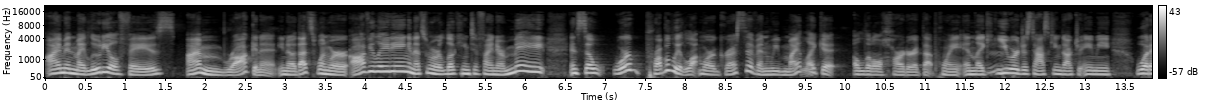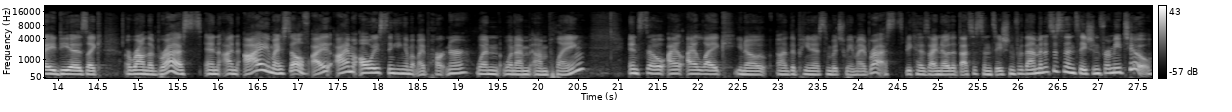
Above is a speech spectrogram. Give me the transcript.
I'm in my luteal phase, I'm rocking it. You know, that's when we're ovulating and that's when we're looking to find our mate. And so we're probably a lot more aggressive and we might like it a little harder at that point. And like you were just asking Dr. Amy what ideas like around the breasts and and I myself, I I'm always thinking about my partner when when I'm playing. And so I, I like, you know, uh, the penis in between my breasts because I know that that's a sensation for them and it's a sensation for me too.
